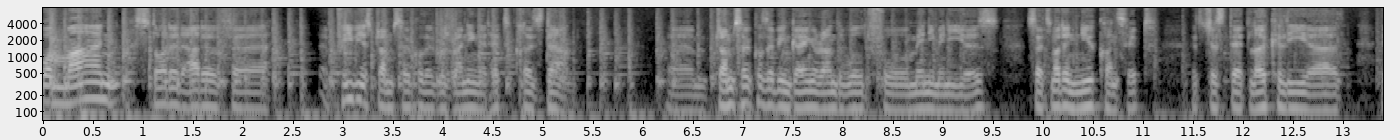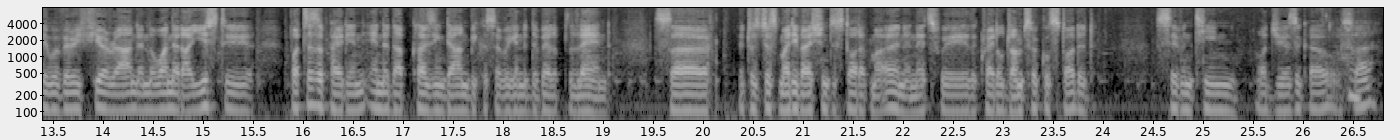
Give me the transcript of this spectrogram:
well, mine started out of uh, a previous drum circle that was running that had to close down. Um, drum circles have been going around the world for many, many years, so it's not a new concept. It's just that locally uh, there were very few around, and the one that I used to participate in ended up closing down because they were going to develop the land. So it was just motivation to start up my own, and that's where the Cradle Drum Circle started 17 odd years ago or so. Hmm.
